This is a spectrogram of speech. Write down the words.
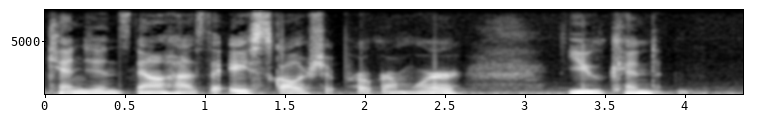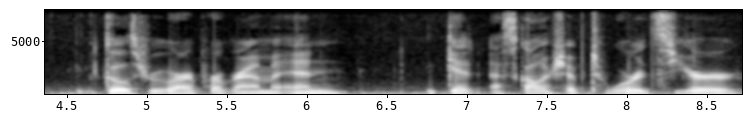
Canyons now has the ACE scholarship program where you can go through our program and get a scholarship towards your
